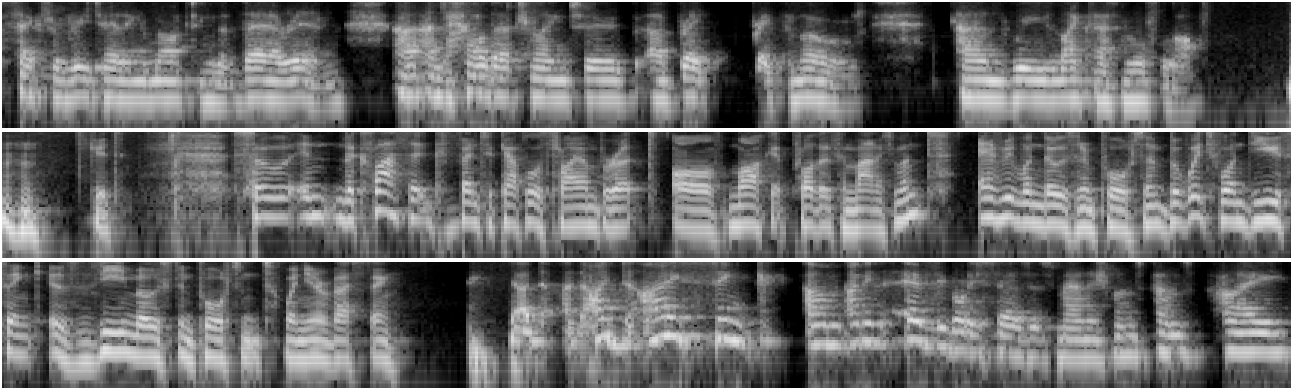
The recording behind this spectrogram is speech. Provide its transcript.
sector of retailing and marketing that they're in uh, and how they're trying to uh, break break the mold. And we like that an awful lot. Mm-hmm. Good. So, in the classic venture capital triumvirate of market, product, and management, everyone knows they're important, but which one do you think is the most important when you're investing? I, I, I think, um, I mean, everybody says it's management, and I,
